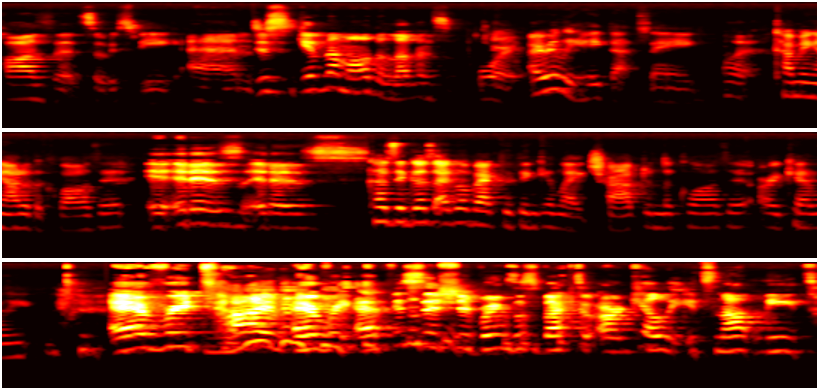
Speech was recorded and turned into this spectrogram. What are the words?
closet, so to speak, and just give them all the love and support. I really hate that saying, What coming out of the closet. it, it is, it is. Because it goes, I go back to thinking like trapped in the closet, R. Kelly. Every time, every episode, she brings us back to R. Kelly. It's not me, it's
